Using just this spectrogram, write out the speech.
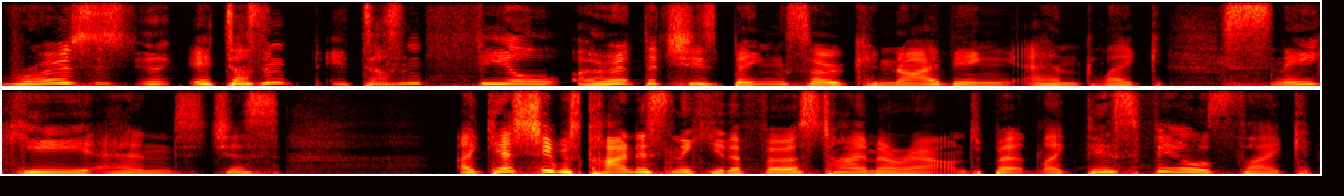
Rose is it doesn't it doesn't feel hurt that she's being so conniving and like sneaky and just I guess she was kind of sneaky the first time around, but like this feels like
